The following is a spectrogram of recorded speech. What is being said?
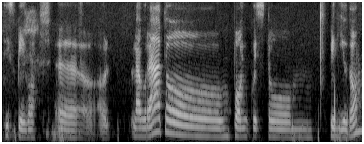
ti spiego. Eh, ho lavorato un po' in questo mm, periodo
